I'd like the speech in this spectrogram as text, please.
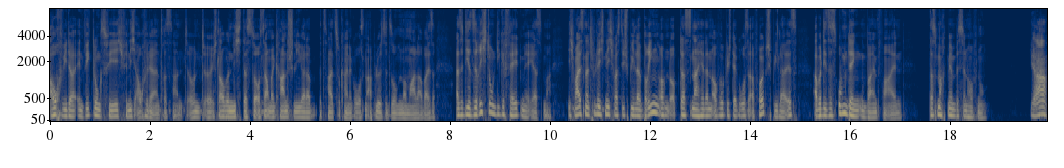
Auch wieder entwicklungsfähig, finde ich auch wieder interessant. Und äh, ich glaube nicht, dass du aus der amerikanischen Liga, da bezahlst du keine großen Ablösesummen normalerweise. Also diese Richtung, die gefällt mir erstmal. Ich weiß natürlich nicht, was die Spieler bringen und ob das nachher dann auch wirklich der große Erfolgsspieler ist, aber dieses Umdenken beim Verein, das macht mir ein bisschen Hoffnung. Ja,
